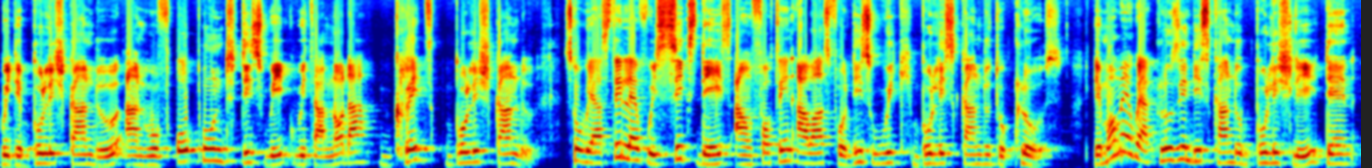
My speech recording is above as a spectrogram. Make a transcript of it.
with a bullish candle and we've opened this week with another great bullish candle. So we are still left with 6 days and 14 hours for this week bullish candle to close. The moment we are closing this candle bullishly, then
